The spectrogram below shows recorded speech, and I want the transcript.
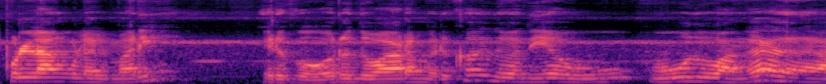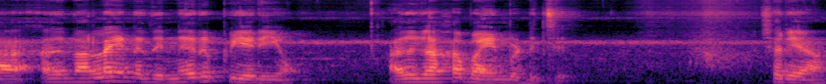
புல்லாங்குழல் மாதிரி இருக்கும். ஒரு துவாரம் இருக்கும். இது வந்து ஊ ஊதுவாங்க. அது அது நல்லா என்னது? நெருப்பு எரியும். அதுக்காக பயன்பட்டுச்சு. சரியா?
